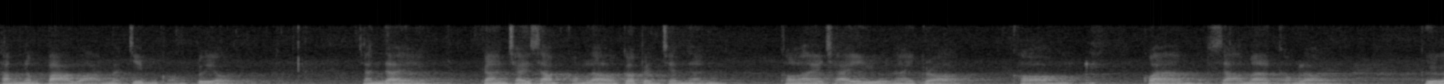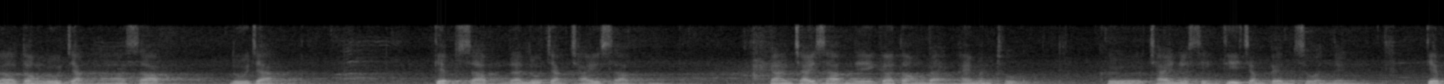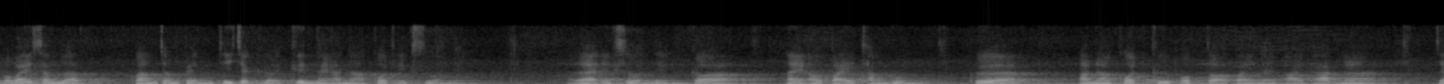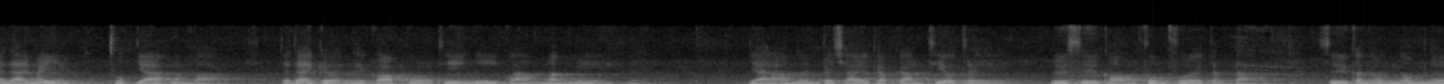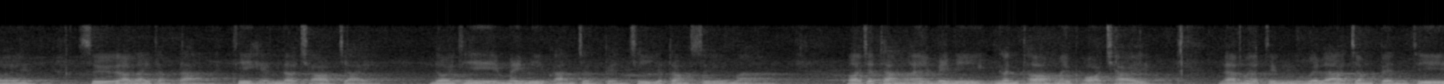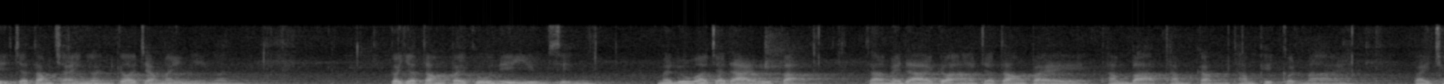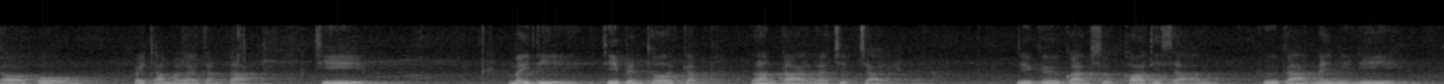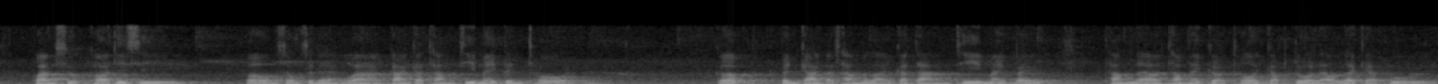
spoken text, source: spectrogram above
ทำน้ำปลาหวานมาจิ้มของเปรี้ยว ฉันใดการใช้ทรัพย์ของเราก็เป็นเช่นนั้น ขอให้ใช้อยู่ในกรอบของความสามารถของเรา คือเราต้องรู้จักหาทรัพย์ รู้จัก เก็บทรัพย์และรู้จักใช้ทรัพย์ การใช้ทรัพย์นี้ก็ต้องแบ่งให้มันถูก คือใช้ในสิ่งที่จำเป็นส่วนหนึ่ง เก็บเอาไว้สำหรับความจำเป็นที่จะเกิดขึ้นในอนาคตอีกส่วนหนึ่ง และอีกส่วนหนึ่งก็ให้เอาไปทำบุญ เพื่ออนาคตคือพบต่อไปในภายภาคหน้า จะได้ไม่ทุกข์ยากลำบาก จะได้เกิดในครอบครัวที่มีความมั่งมี อย่าเอาเงินไปใช้กับการเที่ยวเตรหรือซื้อของฟุ่มเฟือยต่างๆ ซื้อขนมนมเนย ซื้ออะไรต่างๆ ที่เห็นแล้วชอบใจ โดยที่ไม่มีความจำเป็นที่จะต้องซื้อมา เพราะจะทำให้ไม่มีเงินทองไม่พอใช้ และเมื่อถึงเวลาจำเป็นที่จะต้องใช้เงินก็จะไม่มีเงิน ก็จะต้องไปกู้หนี้ยืมสิน ไม่รู้ว่าจะได้หรือเปล่า ถ้าไม่ได้ก็อาจจะต้องไปทำบาปทำกรรมทำผิดกฎหมาย ไปช่อโกง ไปทำอะไรต่างๆ ที่ไม่ดีที่เป็นโทษกับร่างกายและจิตใจ นี่คือความสุขข้อที่สามคือการไม่มีหนี้ ความสุขข้อที่สี่ พระองค์ทรงแสดงว่าการกระทำที่ไม่เป็นโทษ ก็เป็นการกระทำอะไรก็ตามที่ไม่ไปทำแล้วทำให้เกิดโทษกับตัวเราและแก่ผู้อื่น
